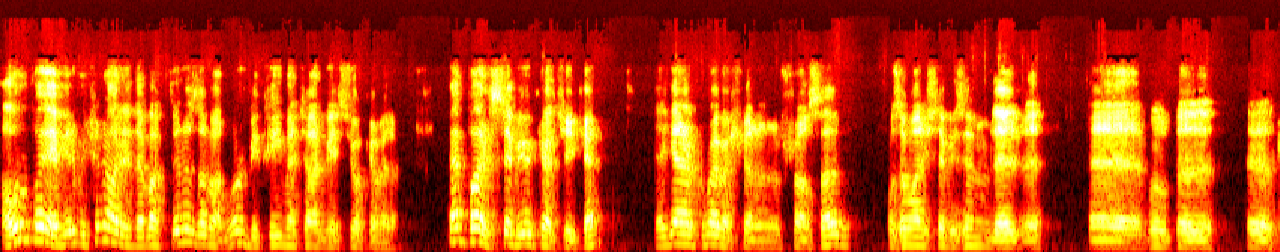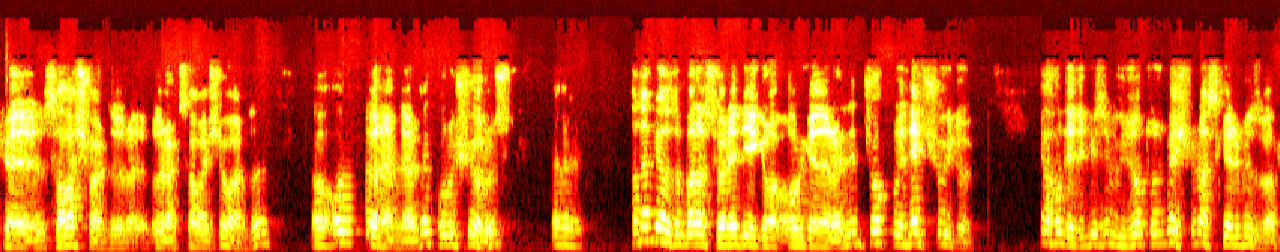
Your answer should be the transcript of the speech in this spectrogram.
Avrupa'ya bir bütün halinde baktığınız zaman bunun bir kıymet harbiyesi yok efendim. Ben Paris'te büyükelçiyken e, Genelkurmay Başkanı'nın Fransa o zaman işte bizim de e, bu e, e, savaş vardı, Irak Savaşı vardı. E, o dönemlerde konuşuyoruz. E, Adam yazın bana söylediği orgeneralin çok net şuydu. Yahu dedi bizim 135 bin askerimiz var.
